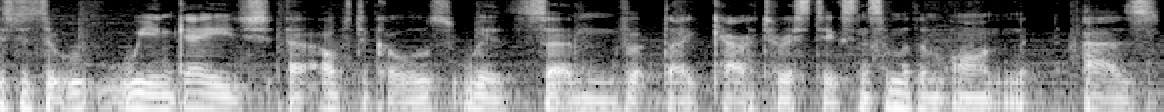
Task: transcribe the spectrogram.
It's just that we engage uh, obstacles with certain like, characteristics, and some of them aren't as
